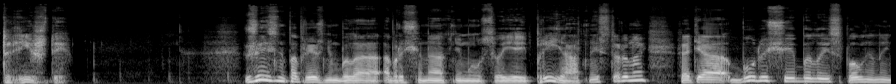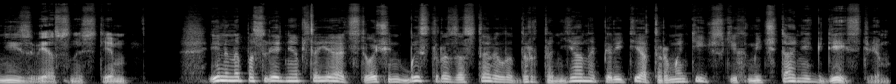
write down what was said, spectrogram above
трижды. Жизнь по-прежнему была обращена к нему своей приятной стороной, хотя будущее было исполнено неизвестностью. Именно последнее обстоятельство очень быстро заставило Д'Артаньяна перейти от романтических мечтаний к действиям.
